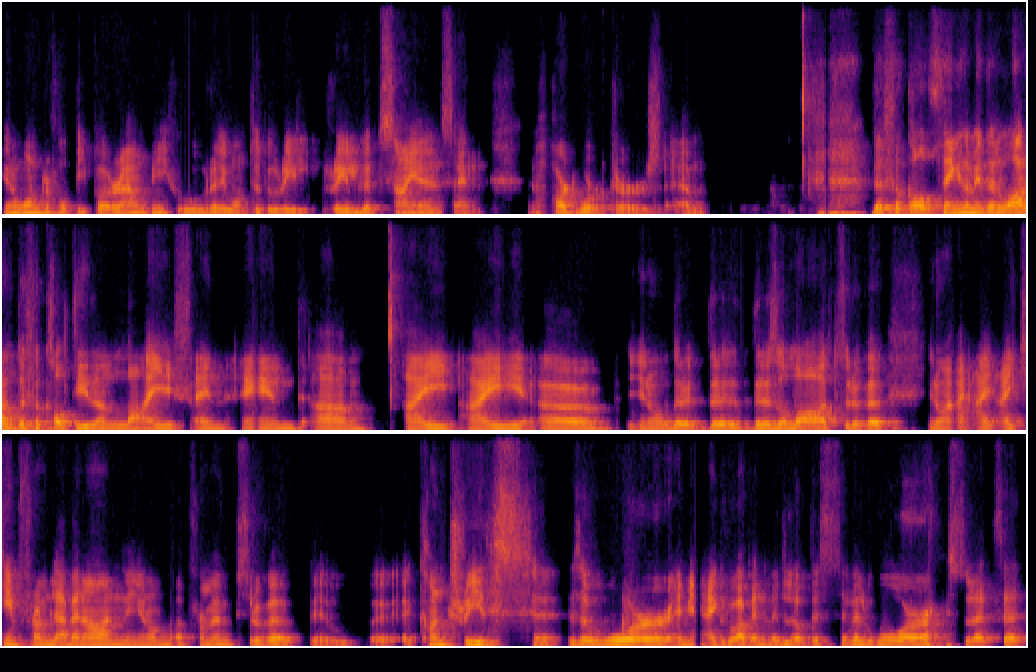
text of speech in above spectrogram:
you know wonderful people around me who really want to do real real good science and, and hard workers. Um, difficult things. I mean, there are a lot of difficulties in life, and and um, I, I, uh, you know, there, there, there's a lot sort of a, you know, I, I came from Lebanon, you know, from a sort of a, a country, there's, a war. I mean, I grew up in the middle of the civil war. So that's a,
